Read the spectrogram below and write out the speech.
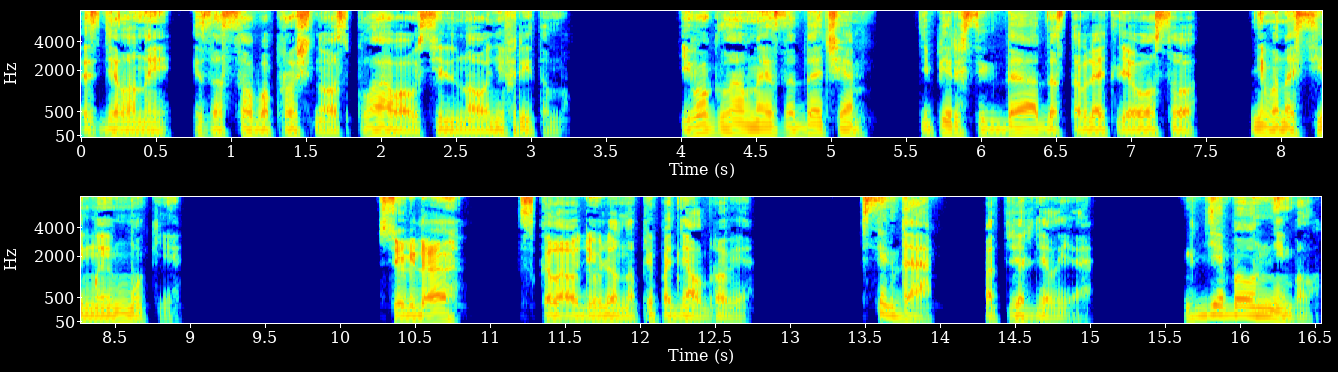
сделанный из особо прочного сплава, усиленного нефритом. Его главная задача — теперь всегда доставлять Леосу невыносимые муки. «Всегда?» — скала удивленно приподнял брови. «Всегда», — подтвердил я. «Где бы он ни был.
